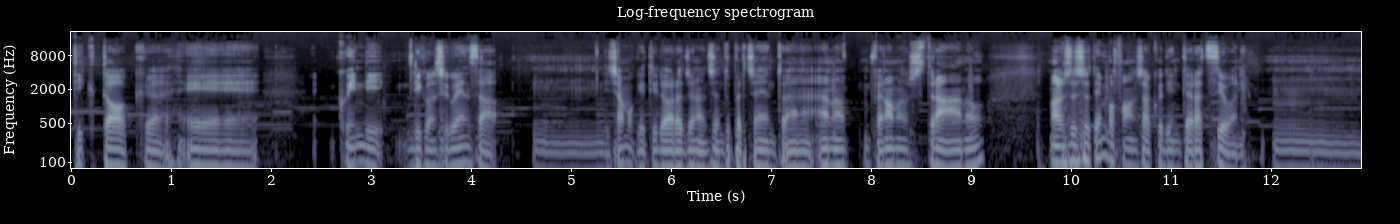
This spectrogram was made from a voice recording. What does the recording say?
TikTok eh, e quindi di conseguenza mh, diciamo che ti do ragione al 100%, eh, è una- un fenomeno strano, ma allo stesso tempo fa un sacco di interazioni. Mm,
